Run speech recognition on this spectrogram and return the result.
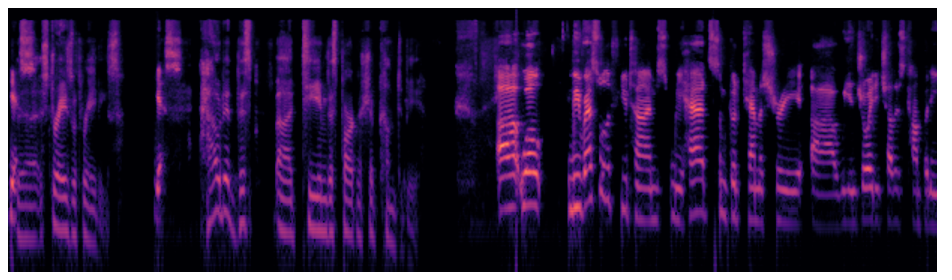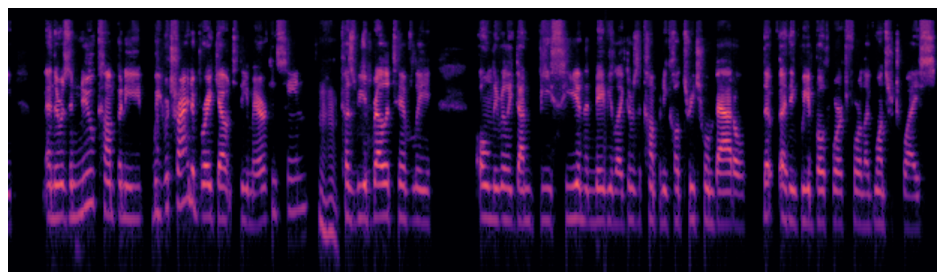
Yes. The Strays with Rabies. Yes. How did this uh, team, this partnership come to be? Uh, well, we wrestled a few times. We had some good chemistry. Uh, we enjoyed each other's company. And there was a new company. We were trying to break out into the American scene because mm-hmm. we had relatively only really done BC. And then maybe like there was a company called 3 2 1 Battle that I think we had both worked for like once or twice,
